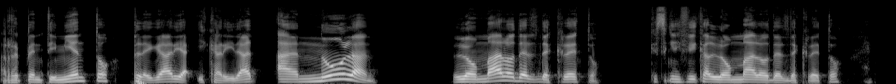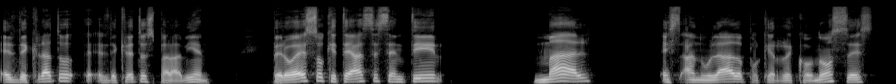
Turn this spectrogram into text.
Arrepentimiento, plegaria y caridad anulan lo malo del decreto. ¿Qué significa lo malo del decreto? El decreto, el decreto es para bien, pero eso que te hace sentir mal es anulado porque reconoces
